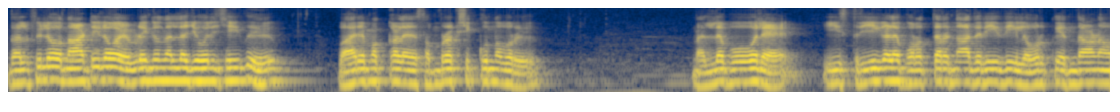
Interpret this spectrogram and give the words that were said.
ഗൾഫിലോ നാട്ടിലോ എവിടെയെങ്കിലും നല്ല ജോലി ചെയ്ത് ഭാര്യമക്കളെ സംരക്ഷിക്കുന്നവർ നല്ല പോലെ ഈ സ്ത്രീകളെ പുറത്തിറങ്ങാത്ത രീതിയിൽ അവർക്ക് എന്താണോ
